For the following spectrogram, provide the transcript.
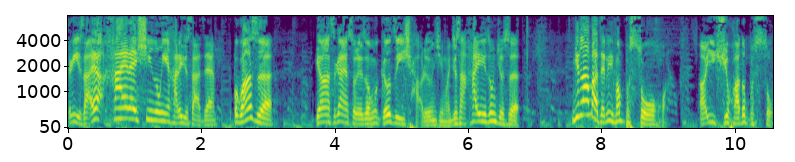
这个意思。哎呀，还来形容一下的就是啥子？不光是。杨老师刚才说那种我钩子一翘那种情况，就是还有一种就是，你哪怕在那地方不说话啊，一句话都不说，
